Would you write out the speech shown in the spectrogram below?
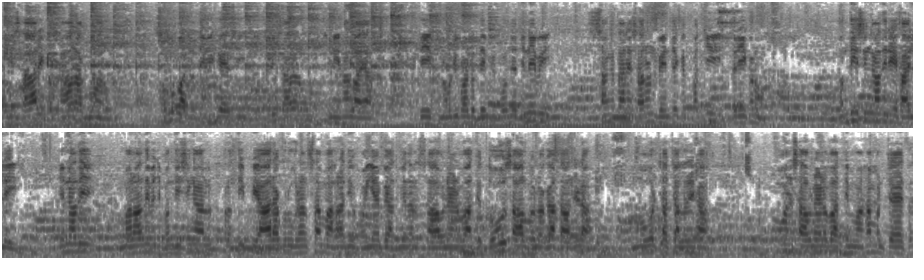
ਅਸੀਂ ਸਾਰੇ ਕਿਸਾਨ ਆਗੂਆਂ ਨੂੰ ਸਮੂਹ ਬਾਰਡਰ ਤੇ ਵੀ ਗਏ ਸੀ, ਉੱਥੇ ਵੀ ਸਾਰਿਆਂ ਨੂੰ ਸੁਨੇਹਾ ਲਾਇਆ। ਤੇ ਖਨੌਰੀ ਬਾਰਡਰ ਤੇ ਵੀ ਪਹੁੰਚਿਆ ਜਿਨੇ ਵੀ ਸੰਗਤਾਂ ਨੇ ਸਾਰਿਆਂ ਨੂੰ ਬੇਨਤੀ ਕਿ 25 ਤਰੀਕ ਨੂੰ ਬੰਦੀ ਸਿੰਘਾਂ ਦੀ ਰਿਹਾਈ ਲਈ, ਜਿਨ੍ਹਾਂ ਦੇ ਮਨਾਂ ਦੇ ਵਿੱਚ ਬੰਦੀ ਸਿੰਘਾਂ ਪ੍ਰਤੀ ਪਿਆਰ ਆ, ਗੁਰੂ ਗ੍ਰੰਥ ਸਾਹਿਬ ਮਹਾਰਾਜ ਦੀਆਂ ਹੋਈਆਂ ਬੇਅਦਬੀਆਂ ਦਾ ਇਨਸਾਫ ਲੈਣ ਵਾਸਤੇ 2 ਸਾਲ ਤੋਂ ਲਗਾਤਾਰ ਜਿਹੜਾ ਮੋਰਚਾ ਚੱਲ ਰਿਹਾ, ਉਹ ਇਨਸਾਫ ਲੈਣ ਵਾਸਤੇ ਮਹਾ ਪੰਚਾਇਤ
